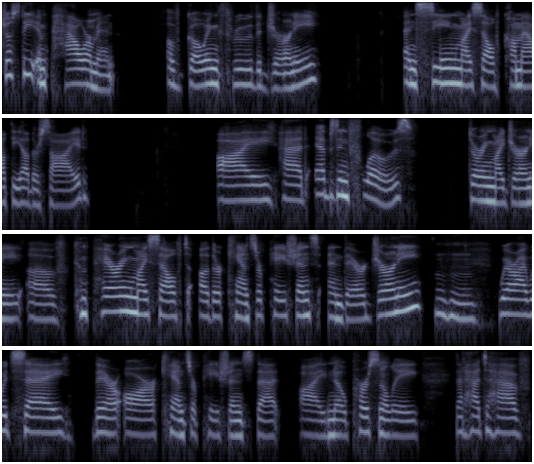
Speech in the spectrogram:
just the empowerment of going through the journey and seeing myself come out the other side. I had ebbs and flows during my journey of comparing myself to other cancer patients and their journey, mm-hmm. where I would say there are cancer patients that I know personally that had to have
